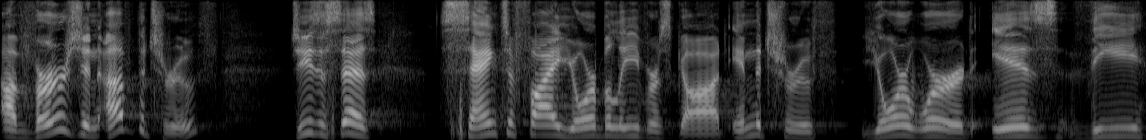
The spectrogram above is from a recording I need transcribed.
a version of the truth. Jesus says, sanctify your believers, God, in the truth. Your word is the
